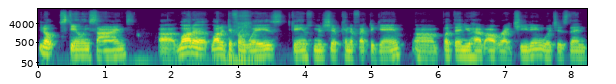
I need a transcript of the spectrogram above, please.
you know, stealing signs. Uh, a lot of lot of different ways gamesmanship can affect a game, um, but then you have outright cheating, which is then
